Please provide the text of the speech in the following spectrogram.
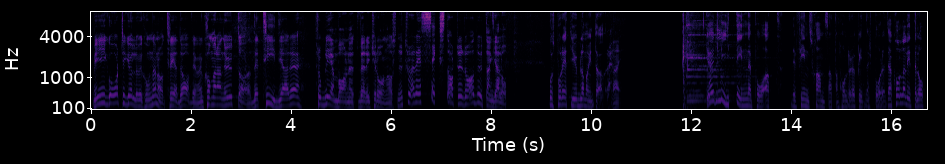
Vi går till gulddivisionen, då, tredje avdelningen. Nu kommer han ut då. Det tidigare problembarnet Verre Kronos. Nu tror jag det är sex starter i rad utan galopp. Hos 1 jublar man inte över. Nej. Jag är lite inne på att det finns chans att han håller upp innerspåret. Jag kollar lite lopp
